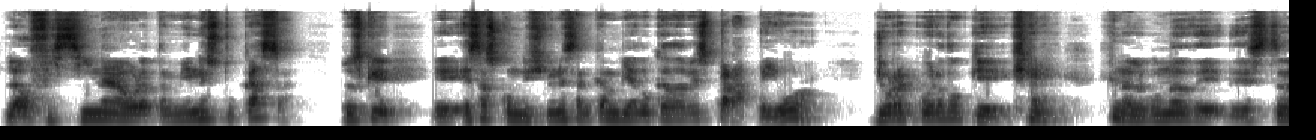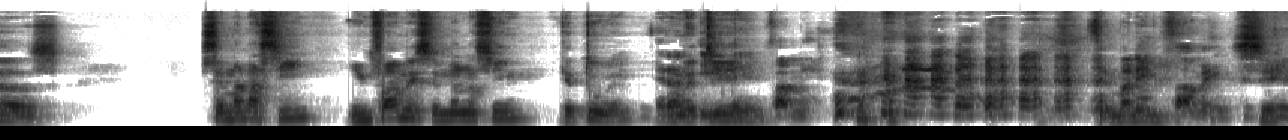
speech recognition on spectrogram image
la oficina ahora también es tu casa. Entonces que eh, esas condiciones han cambiado cada vez para peor. Yo recuerdo que, en alguna de, de estas semanas sí, infame semana así que tuve. Era cometí... de infame. semana infame. Sí.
